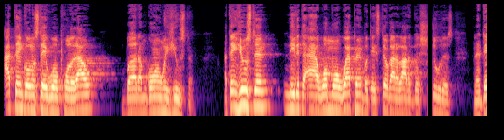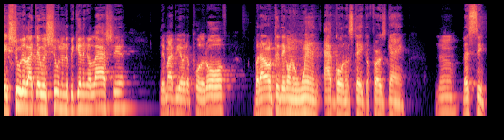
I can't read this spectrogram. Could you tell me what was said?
I think Golden State will pull it out. But I'm going with Houston. I think Houston needed to add one more weapon, but they still got a lot of good shooters. And if they shoot it like they were shooting in the beginning of last year, they might be able to pull it off. But I don't think they're going to win at Golden State the first game. Mm, let's see.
